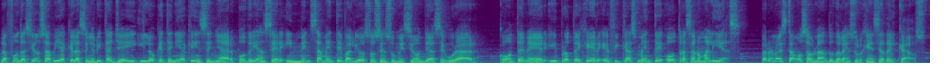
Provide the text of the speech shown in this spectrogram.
la fundación sabía que la señorita Jay y lo que tenía que enseñar podrían ser inmensamente valiosos en su misión de asegurar, contener y proteger eficazmente otras anomalías. Pero no estamos hablando de la insurgencia del caos.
